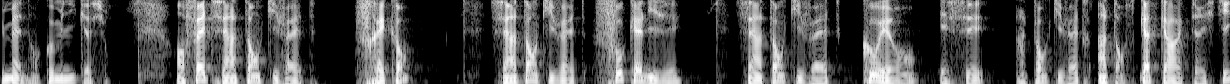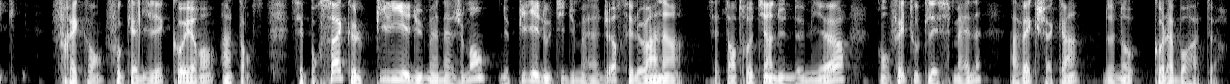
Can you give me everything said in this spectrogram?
humaine, en communication? En fait, c'est un temps qui va être fréquent, c'est un temps qui va être focalisé, c'est un temps qui va être cohérent et c'est un temps qui va être intense. Quatre caractéristiques fréquent, focalisé, cohérent, intense. C'est pour ça que le pilier du management, le pilier d'outil du manager, c'est le 1 à 1. Cet entretien d'une demi-heure qu'on fait toutes les semaines avec chacun de nos collaborateurs.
